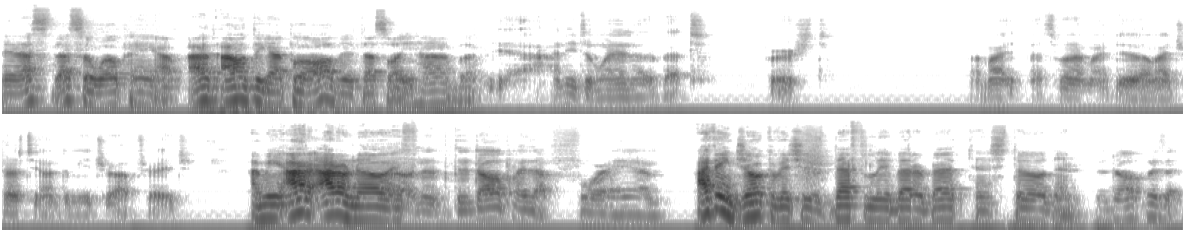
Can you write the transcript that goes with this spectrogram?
yeah, that's that's a well paying. I, I I don't think I put all of it. That's all you have, but Yeah, I need to win another bet first. I might. That's what I might do. I might trust you on Dimitrov trade. I mean, I, I don't know. If, Oh, Nad- Nadal plays at 4 a.m. I think Djokovic is definitely a better bet than still than Nadal plays at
